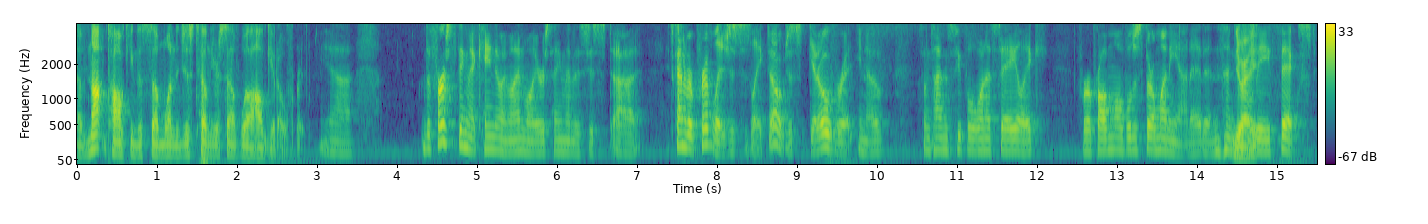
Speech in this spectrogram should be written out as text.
of not talking to someone and just telling yourself, "Well, I'll get over it." Yeah. The first thing that came to my mind while you were saying that is just, uh, it's kind of a privilege. Just as like, oh, just get over it. You know, sometimes people want to say like, for a problem, oh, we'll just throw money at it and, and Right. it'll be fixed.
